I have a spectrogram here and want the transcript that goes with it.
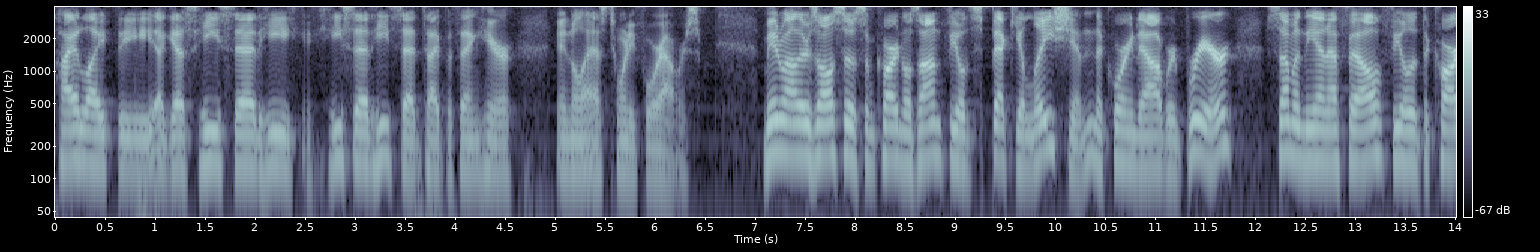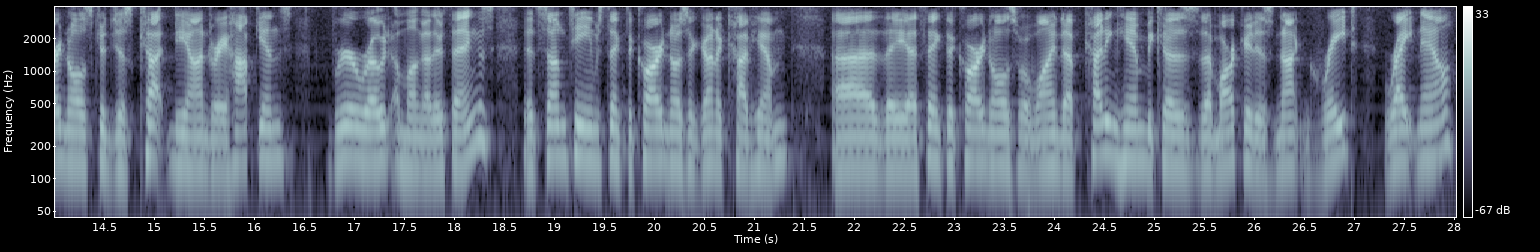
highlight the, I guess he said he he said he said type of thing here in the last 24 hours. Meanwhile, there's also some Cardinals on-field speculation, according to Albert Breer. Some in the NFL feel that the Cardinals could just cut DeAndre Hopkins Breer wrote, among other things, that some teams think the Cardinals are going to cut him. Uh, they uh, think the Cardinals will wind up cutting him because the market is not great right now.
